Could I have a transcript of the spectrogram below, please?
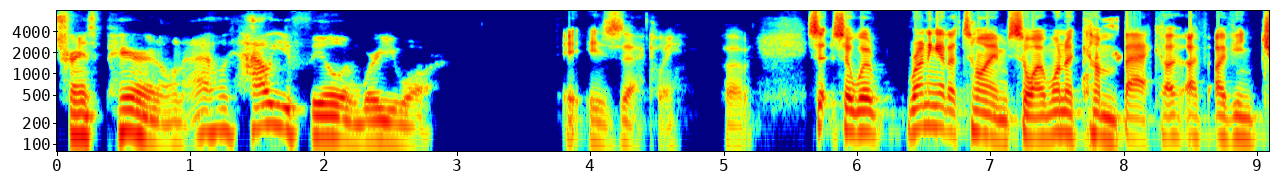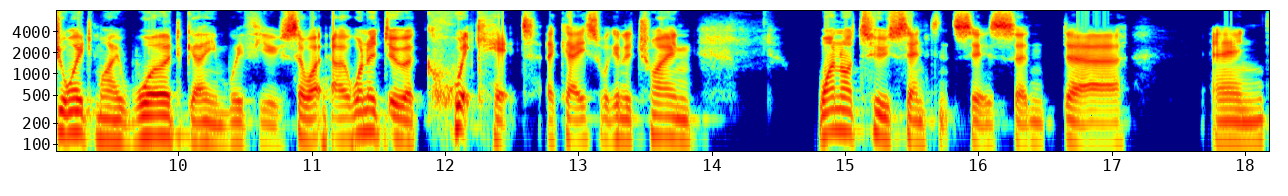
transparent on how, how you feel and where you are. Exactly. So, so we're running out of time. So I want to come back. I, have I've enjoyed my word game with you. So I, I want to do a quick hit. Okay. So we're going to try and one or two sentences and, uh, and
